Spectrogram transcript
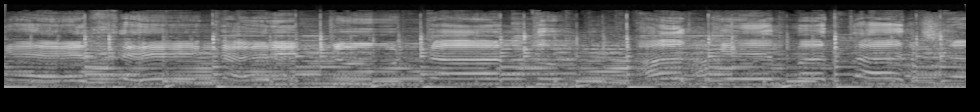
कैसे घर टूटा तू? आके बता जा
